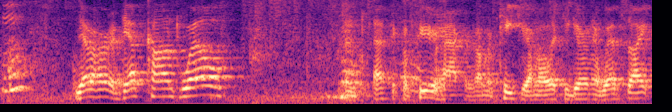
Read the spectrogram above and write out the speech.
Hmm? You ever heard of DEF CON 12? That's the computer hackers. I'm gonna teach you. I'm gonna let you get on their website,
